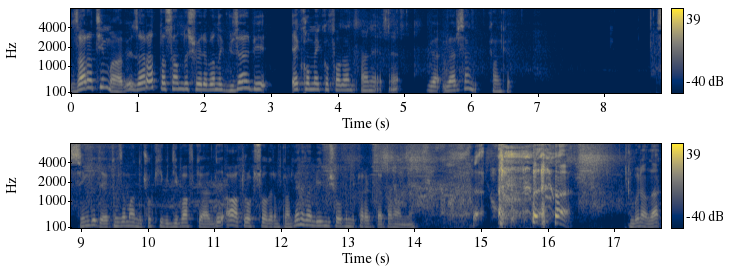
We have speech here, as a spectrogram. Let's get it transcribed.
Zar atayım mı abi? Zar atmasam da şöyle bana güzel bir eko meko falan hani ne? Ver- versen kanka. Single'da yakın zamanda çok iyi bir debuff geldi. Aatrox'u alırım kanka. Neden bilmiş olduğum bir karakter tamam mı? Bu ne lan?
